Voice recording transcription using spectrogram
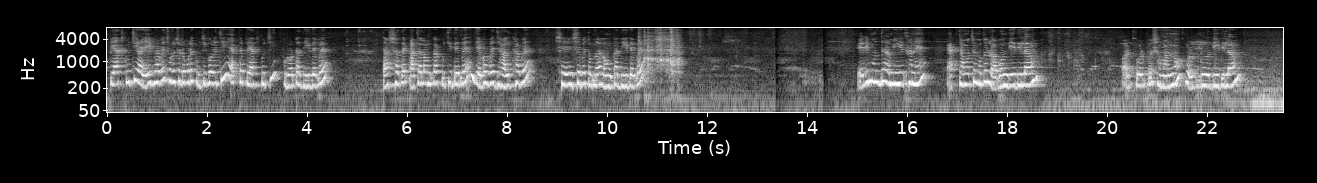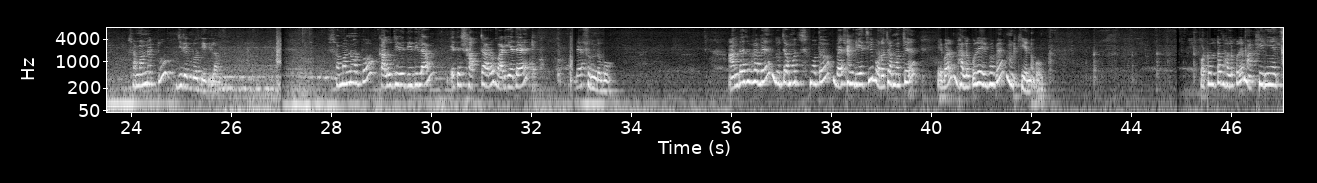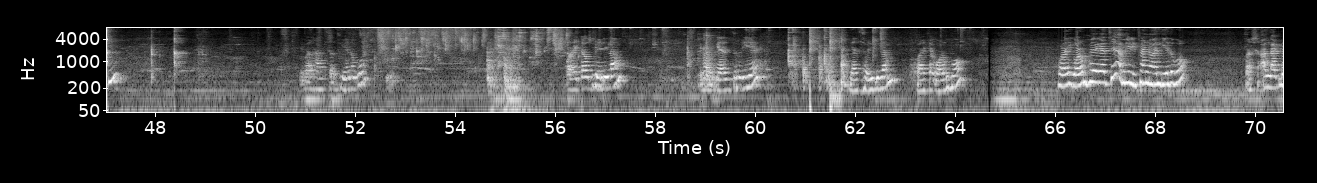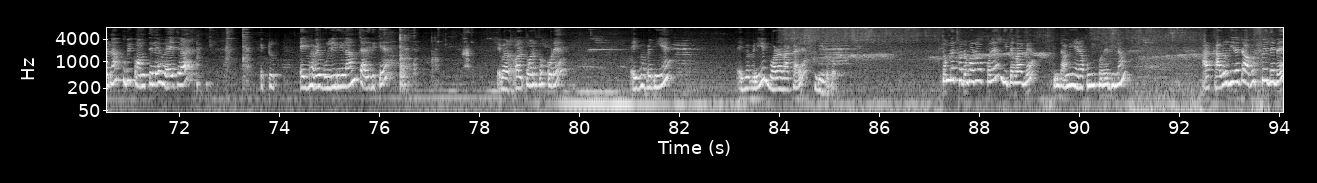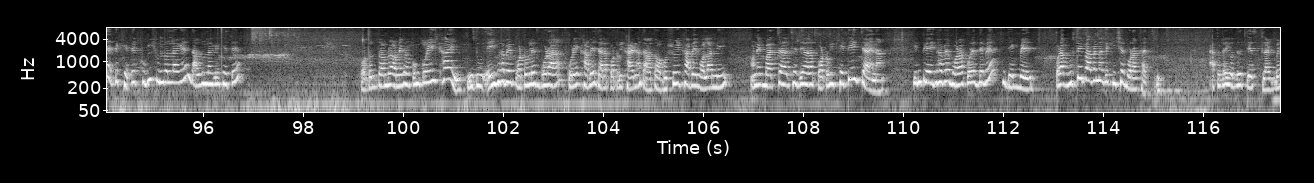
পেঁয়াজ কুচি এইভাবে ছোট ছোট করে কুচি করেছি। একটা পেঁয়াজ কুচি পুরোটা দিয়ে দেবে। তার সাথে কাঁচা লঙ্কা কুচি দেবে, যেভাবে ঝাল খাবে, সেই হিসেবে তোমরা লঙ্কা দিয়ে দেবে। এরই মধ্যে আমি এখানে এক চামচের মতো লবণ দিয়ে দিলাম। অল্প অল্প সামান্য হলুদ গুঁড়ো দিয়ে দিলাম। সামান্য একটু জিরে গুঁড়ো দিয়ে দিলাম। সামান্য অল্প কালো জিরে দিয়ে দিলাম। এতে স্বাদটা আরও বাড়িয়ে দেয়। বেসন দেবো আন্দাজভাবে দু চামচ মতো বেসন দিয়েছি বড় চামচে। এবার ভালো করে এইভাবে মাখিয়ে নেব। পটলটা ভালো করে মাখিয়ে নিয়েছি। এবার হাতটা ধুয়ে নেব। কড়াইটাও ধুয়ে নিলাম। এবার গ্যাস ধরিয়ে গ্যাস ধরিয়ে দিলাম। কড়াইটা গরম হোক। কড়াই গরম হয়ে গেছে, আমি রিফাইন অয়েল দিয়ে দেবো। আর লাগবে না, খুবই কম তেলে হয়ে যায়। একটু এইভাবে বুলিয়ে নিলাম চারিদিকে। এবার অল্প অল্প করে এইভাবে নিয়ে এইভাবে নিয়ে বড়ার আকারে দিয়ে দেবো। ছোট বড় করে দিতে পারবে। কিন্তু আমি এরকমই করে দিলাম। আর কালো জিরাটা অবশ্যই দেবে। এতে খেতে খুবই সুন্দর লাগে, দারুণ লাগে খেতে। পটল তো আমরা অনেক রকম করেই খাই, কিন্তু এইভাবে পটলের বড়া করে খাবে। যারা পটল খায় না, তারা তো অবশ্যই খাবে, বলার নেই। অনেক বাচ্চা আছে যারা পটল খেতেই চায় না। কিন্তু এইভাবে বড়া করে দেবে, দেখবে। ওরা বুঝতেই পারবে না যে কিসের বড়া খাচ্ছি। এতটাই ওদের টেস্ট লাগবে।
